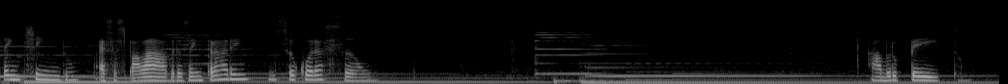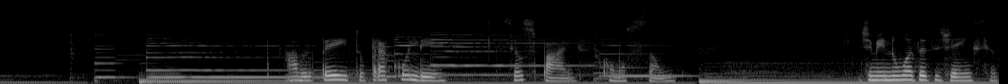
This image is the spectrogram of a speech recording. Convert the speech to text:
sentindo essas palavras entrarem no seu coração. Abra o peito. Abra o peito para acolher seus pais como são diminua as exigências.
